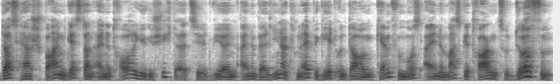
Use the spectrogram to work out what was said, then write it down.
dass Herr Spahn gestern eine traurige Geschichte erzählt, wie er in eine Berliner Kneipe geht und darum kämpfen muss, eine Maske tragen zu dürfen.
